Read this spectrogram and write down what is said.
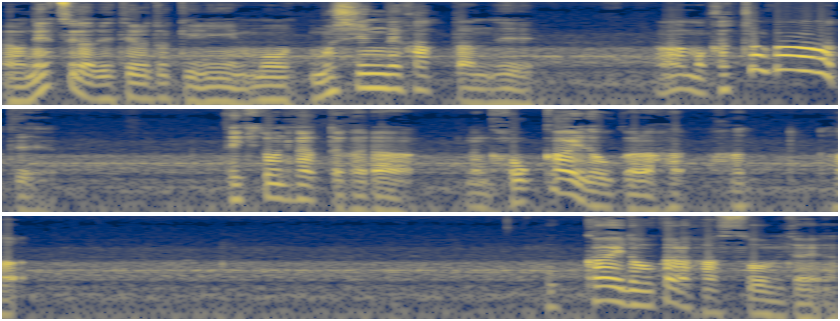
あの熱が出てる時にもう無心で買ったんで、ああ、もう買っちゃうかなって、適当に買ったから、なんか北海道からは、は、は、北海道から発送みたいな。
